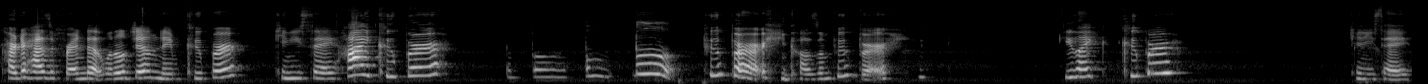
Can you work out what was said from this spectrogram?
Carter has a friend at Little Gym named Cooper. Can you say, hi, Cooper? boo, boo, boo. Pooper. He calls him Pooper. Do you like Cooper? Can you say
